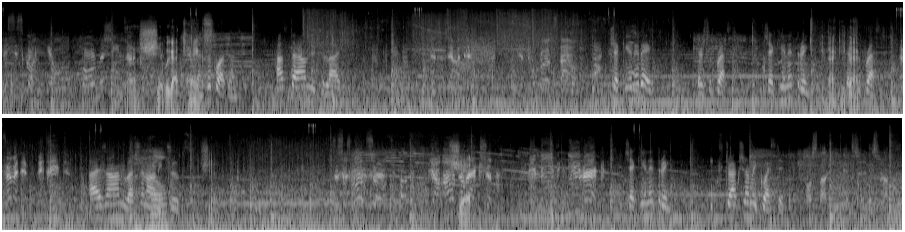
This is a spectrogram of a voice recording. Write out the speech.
This is Scorpio. Machines are Oh shit, we got tanks. Hostile neutralized. This is Amethyst. You're two birds down. Check Unit 8. They're suppressed. Check Unit 3. Evac, They're evac. suppressed. Affirmative. Retreat. Eyes on Russian army Hell. troops. Shit. Shit. of action. We need evac. Check Unit 3. Extraction requested. Hostile units disrupted.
